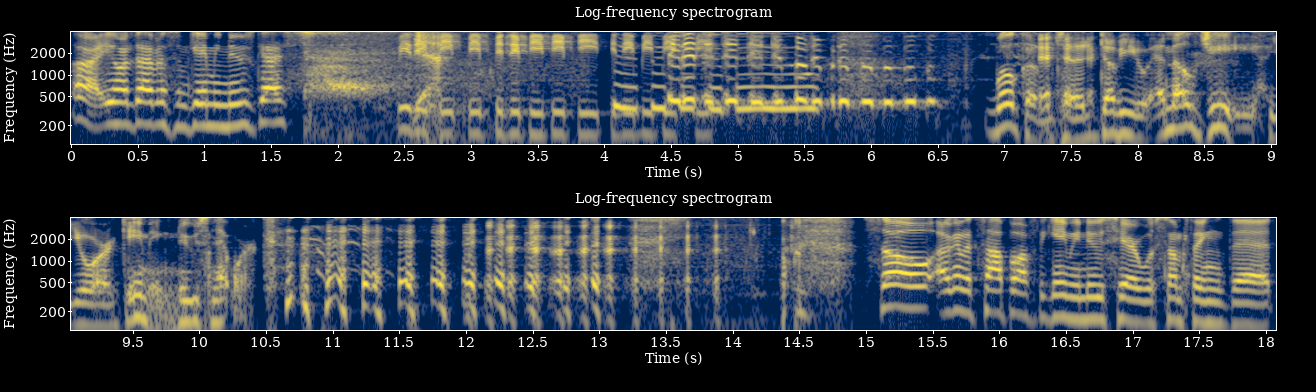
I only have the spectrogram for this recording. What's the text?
All right, you want to dive into some gaming news, guys? Welcome to WMLG, your gaming news network so, I'm going to top off the gaming news here with something that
